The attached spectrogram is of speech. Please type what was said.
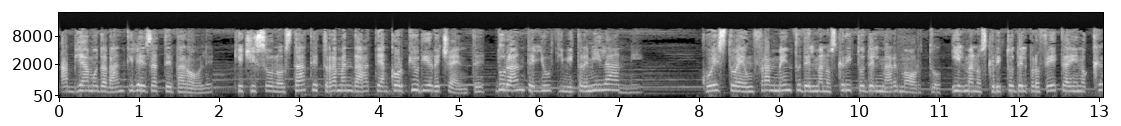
Abbiamo davanti le esatte parole, che ci sono state tramandate ancor più di recente, durante gli ultimi 3000 anni. Questo è un frammento del manoscritto del Mar Morto, il manoscritto del profeta Enoch,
